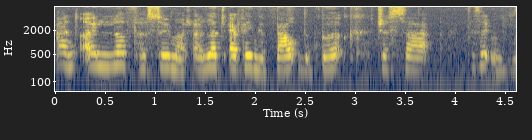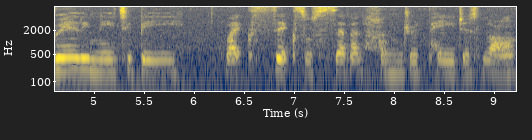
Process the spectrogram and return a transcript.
And I love her so much. I loved everything about the book. Just that, does it really need to be like six or seven hundred pages long?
